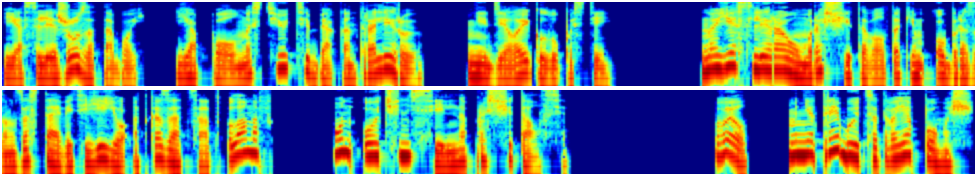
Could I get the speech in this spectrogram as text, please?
«Я слежу за тобой. Я полностью тебя контролирую. Не делай глупостей». Но если Раум рассчитывал таким образом заставить ее отказаться от планов, он очень сильно просчитался. «Вэл, мне требуется твоя помощь».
